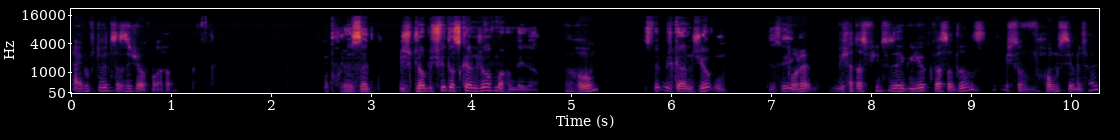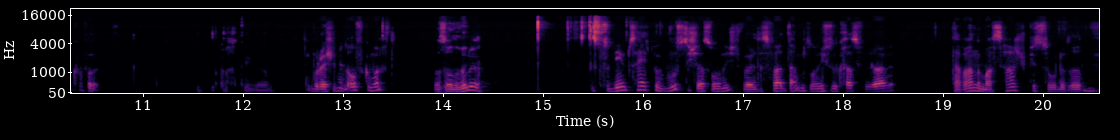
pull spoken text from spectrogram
Einfach, du willst das nicht aufmachen. Bruder, das ich glaube, ich würde das gar nicht aufmachen, Digga. Warum? Das wird mich gar nicht jucken. Deswegen. Oder mich hat das viel zu sehr gejuckt, was da drin ist. Ich so, warum ist der Metallkoffer? Ach, Digga. Bruder, ich habe ihn aufgemacht. Was war drinne? Zu dem Zeitpunkt wusste ich das noch nicht, weil das war damals noch nicht so krass viral. Da war eine Massagepistole drin.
